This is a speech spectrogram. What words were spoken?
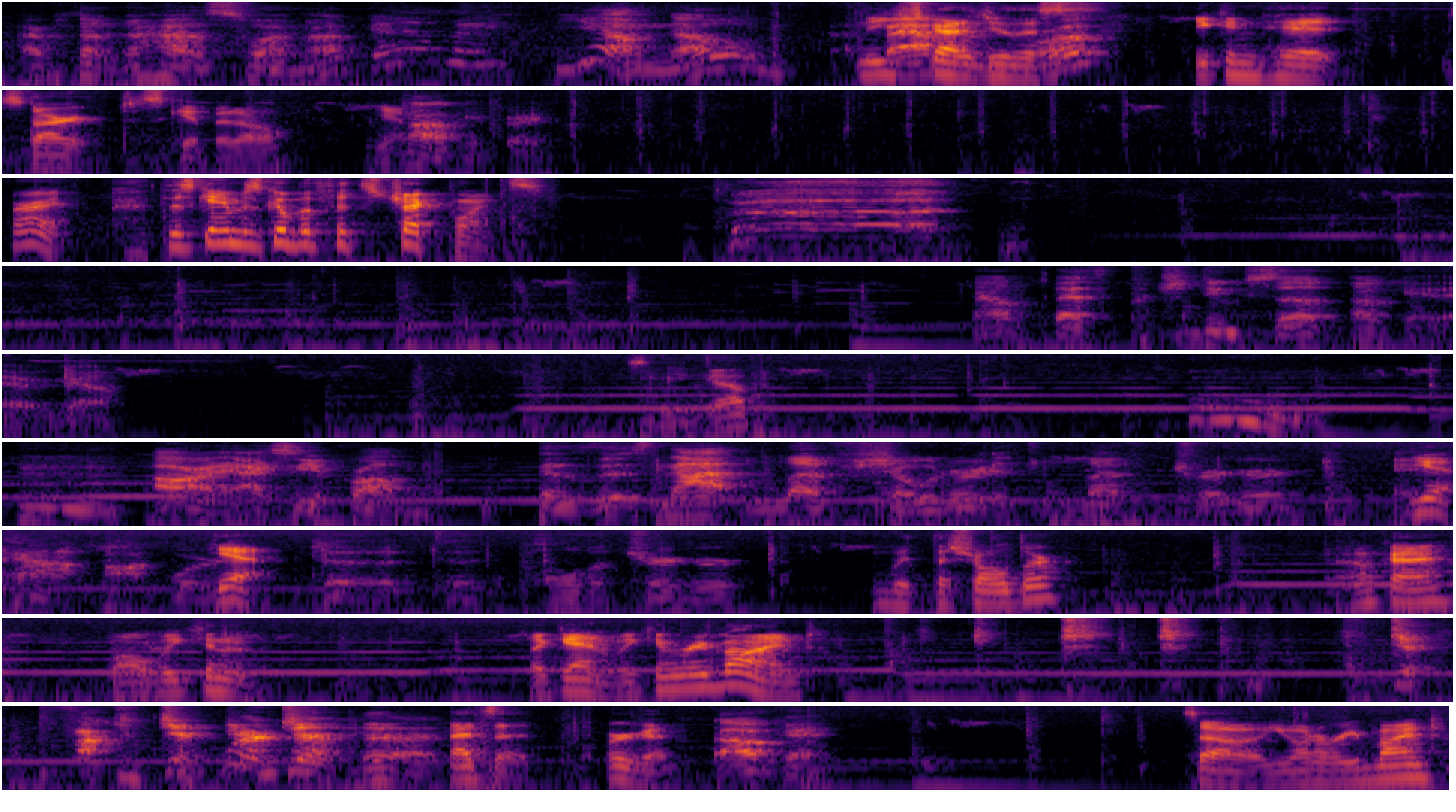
I don't know how to swim. Okay, I mean, you don't know. You just gotta do this. brook? You can hit start to skip it all. Yeah. Oh, okay, great. All right. This game is good with its checkpoints. dukes up. Okay, there we go. Sneak up. Ooh. Hmm. All right, I see a problem because it's not left shoulder; it's left trigger. And Yeah. It's kind of awkward. Yeah. To to pull the trigger. with the shoulder. Okay. Well, we can. Again, we can rebind. Get fucking get get. get. That's it. We're good. Okay. So, you want to rebind?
